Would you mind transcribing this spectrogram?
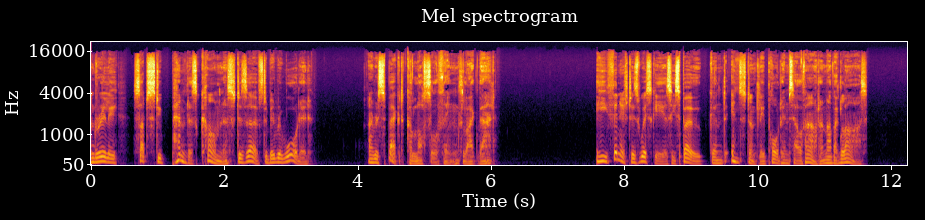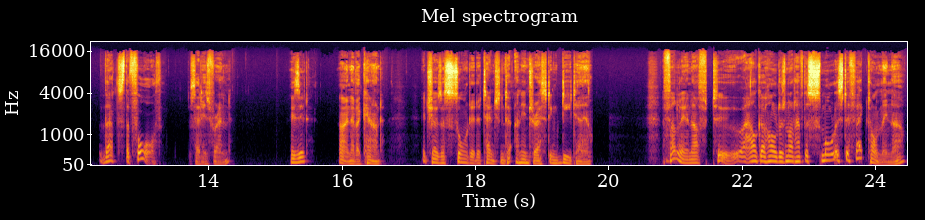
And really, such stupendous calmness deserves to be rewarded. I respect colossal things like that. He finished his whisky as he spoke and instantly poured himself out another glass. That's the fourth, said his friend. Is it? I never count. It shows a sordid attention to uninteresting detail. Funnily enough, too, alcohol does not have the smallest effect on me now.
